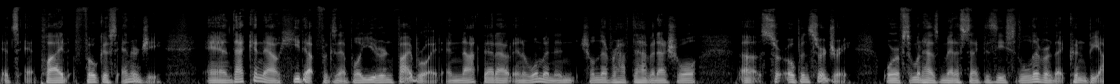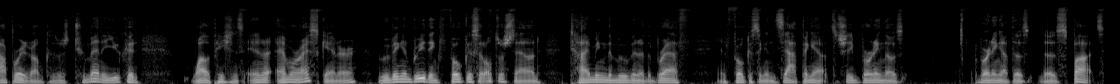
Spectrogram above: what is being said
It's applied focus energy. And that can now heat up, for example, a uterine fibroid and knock that out in a woman, and she'll never have to have an actual uh, open surgery. Or if someone has metastatic disease to the liver that couldn't be operated on because there's too many, you could while the patient's in an MRI scanner, moving and breathing, focus at ultrasound, timing the movement of the breath, and focusing and zapping out, essentially burning those burning out those those spots.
